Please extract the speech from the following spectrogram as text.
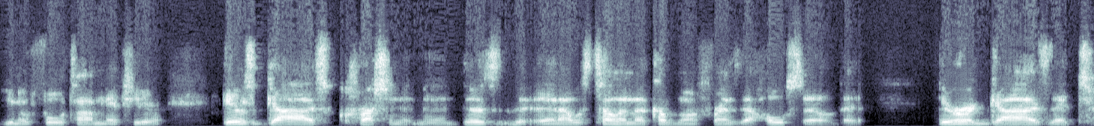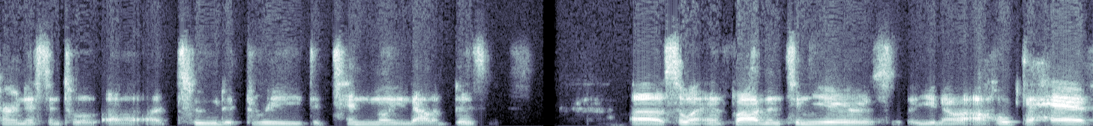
you know, full time next year. There's guys crushing it, man. There's, and I was telling a couple of my friends that wholesale that there are guys that turn this into a, a two to three to ten million dollar business. Uh, so in five and ten years, you know, I hope to have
